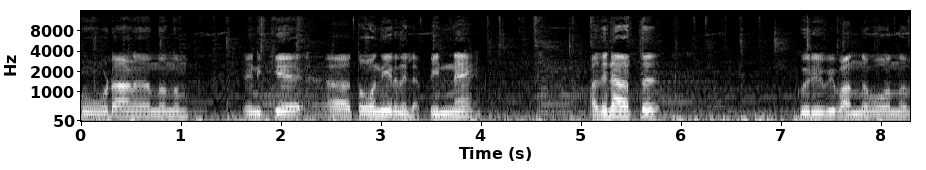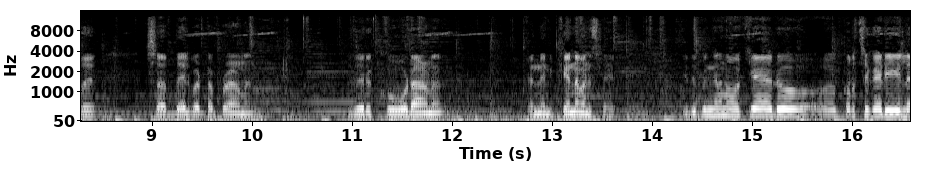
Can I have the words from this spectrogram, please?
കൂടാണ് എന്നൊന്നും എനിക്ക് തോന്നിയിരുന്നില്ല. പിന്നെ അതിനകത്ത് കുരുവി വന്നു പോകുന്നത് ശ്രദ്ധയിൽപ്പെട്ടപ്പോഴാണ്. ഇതൊരു കൂടാണ്. എന്ന് എനിക്ക് തന്നെ മനസ്സിലായത് ഇതിപ്പോ ഇങ്ങനെ നോക്കിയ ഒരു കുറച്ച് കരിയില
